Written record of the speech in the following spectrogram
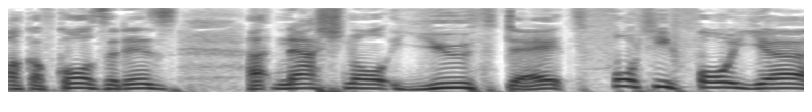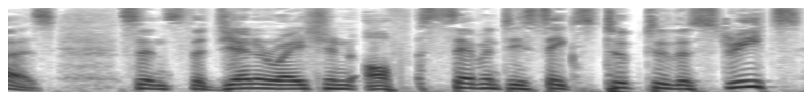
Of course, it is National Youth Day. It's 44 years since the generation of 76 took to the streets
